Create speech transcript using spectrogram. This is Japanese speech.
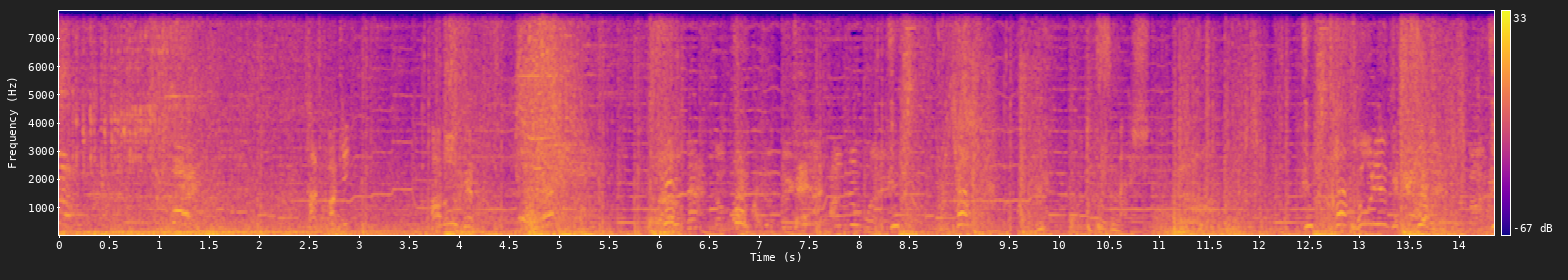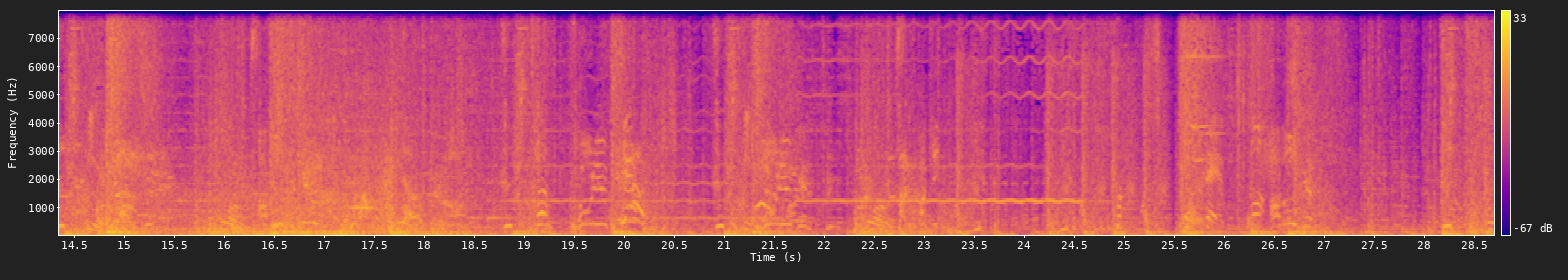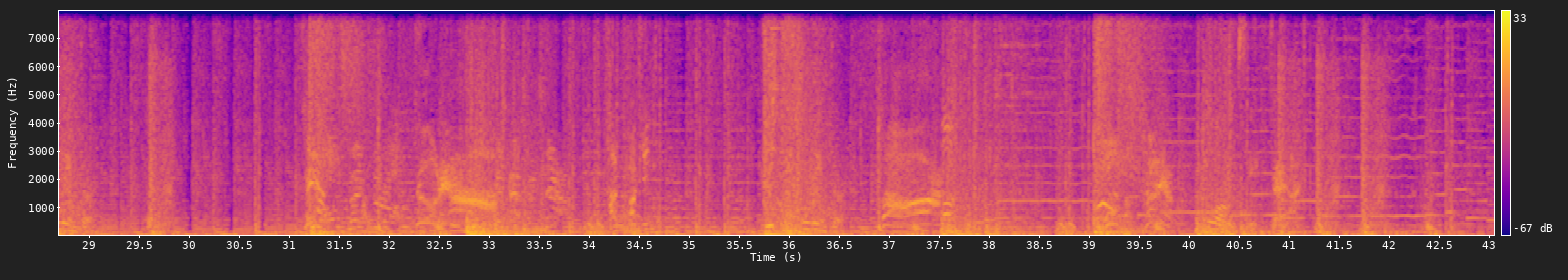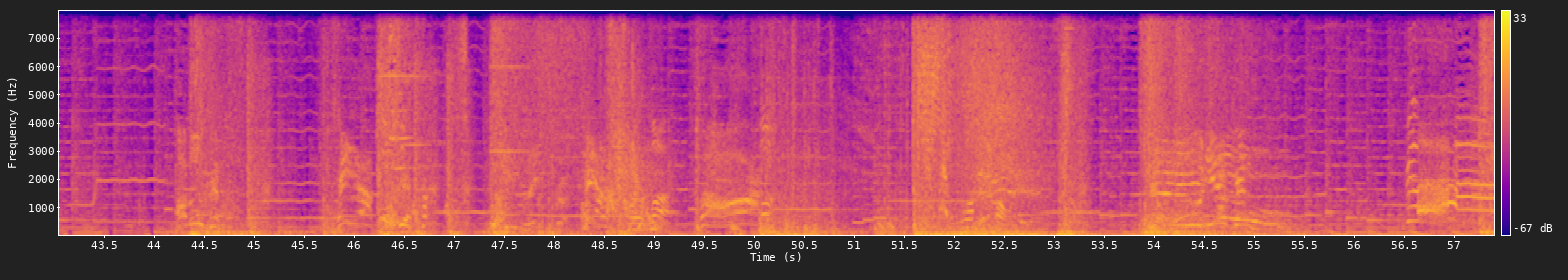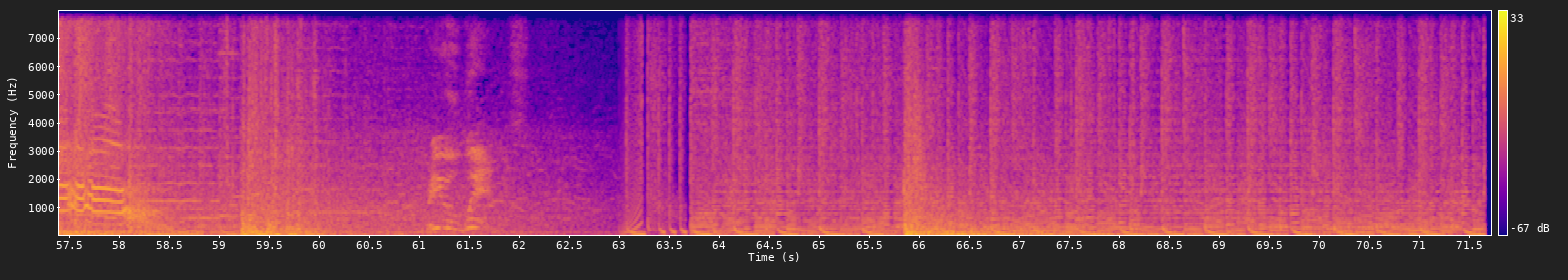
波動拳 That's the fight debate underway! Smash 上流拳 Here Clumsy 好东西！谁呀？谁呀？什么？啊！我操！你有病！啊！You win.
